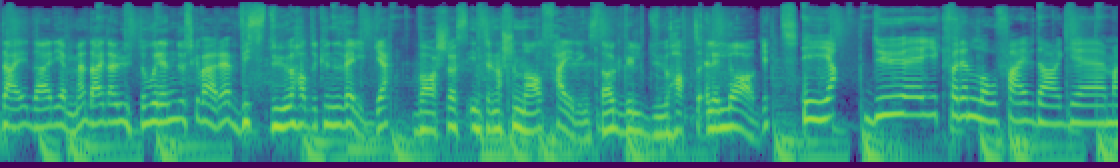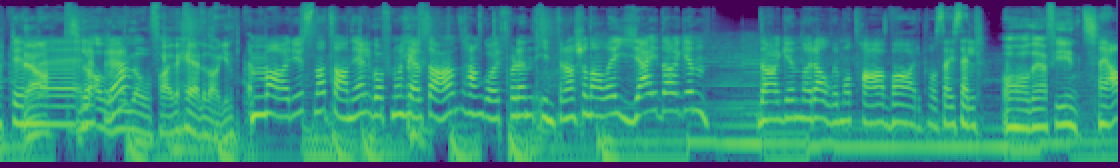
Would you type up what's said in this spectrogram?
deg der hjemme, deg der ute, hvor enn du skulle være, hvis du hadde kunnet velge hva slags internasjonal feiringsdag ville du hatt, eller laget? Ja, du eh, gikk for en low five-dag, eh, Martin Ja, eh, så det er alle Lepperød. low five hele dagen. Marius Nathaniel går for noe helt annet. Han går for den internasjonale jeg-dagen. Dagen når alle må ta vare på seg selv. Å, det er fint. Ja,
